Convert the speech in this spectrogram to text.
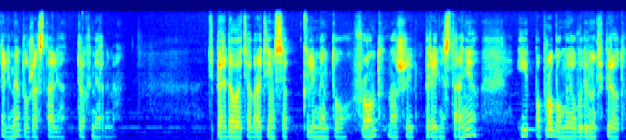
элементы уже стали трехмерными. Теперь давайте обратимся к элементу front нашей передней стороне и попробуем ее выдвинуть вперед.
